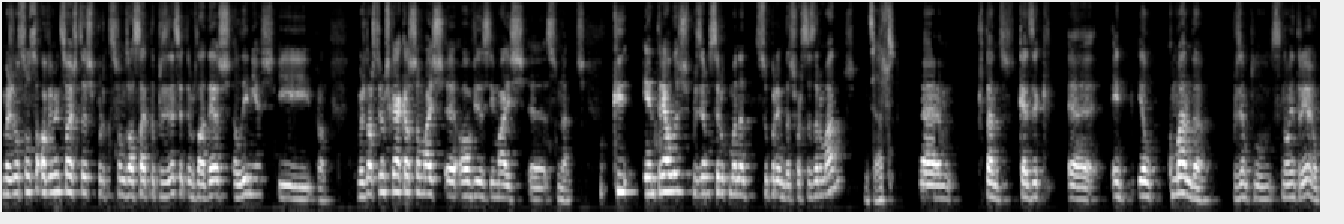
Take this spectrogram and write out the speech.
mas não são só, obviamente só estas, porque se formos ao site da Presidência temos lá 10 alíneas e pronto. Mas nós temos que calhar aquelas que são mais ah, óbvias e mais ah, sonantes. Que entre elas, por exemplo, ser o Comandante Supremo das Forças Armadas, Exato. Portanto, quer dizer que uh, ele comanda, por exemplo, se não entra em erro,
